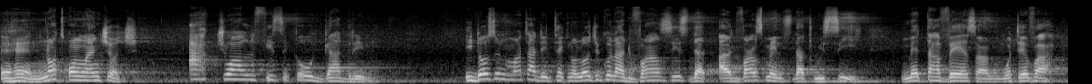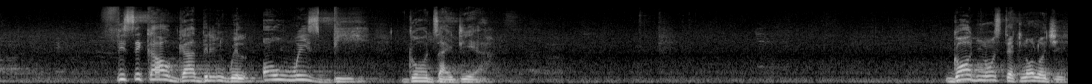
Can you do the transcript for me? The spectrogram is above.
Uh-huh, not online church. Actual physical gathering. It doesn't matter the technological advances that advancements that we see, metaverse and whatever. Physical gathering will always be God's idea. God knows technology,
